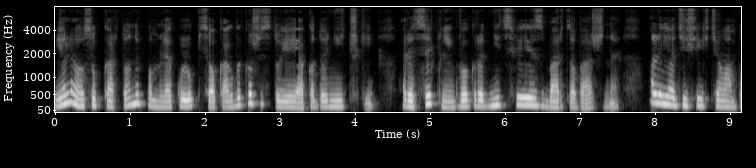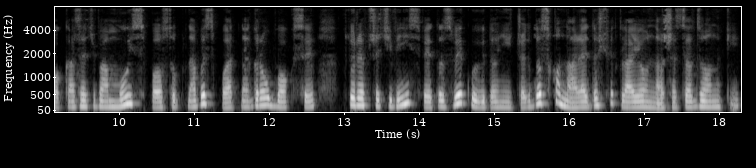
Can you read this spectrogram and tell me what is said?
Wiele osób kartony po mleku lub sokach wykorzystuje jako doniczki. Recykling w ogrodnictwie jest bardzo ważny, ale ja dzisiaj chciałam pokazać Wam mój sposób na bezpłatne growboxy, które w przeciwieństwie do zwykłych doniczek doskonale doświetlają nasze sadzonki.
